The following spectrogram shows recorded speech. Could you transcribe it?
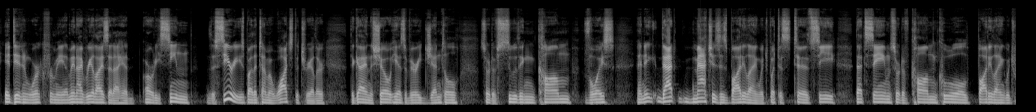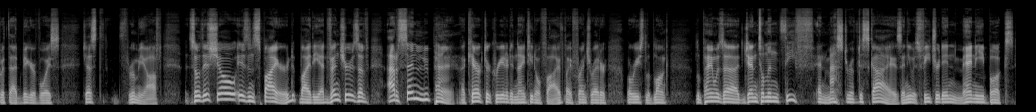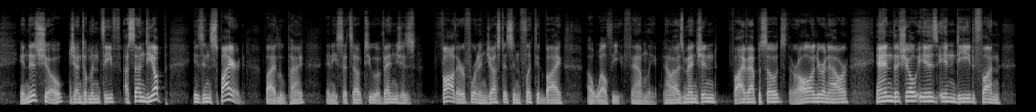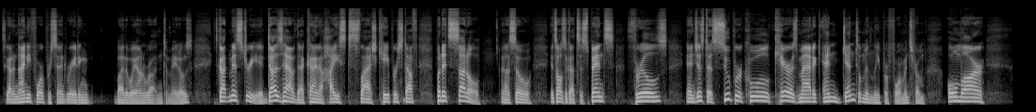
it didn't work for me. I mean, I realized that I had already seen the series by the time I watched the trailer. The guy in the show, he has a very gentle, sort of soothing, calm voice and it, that matches his body language. But to to see that same sort of calm, cool body language with that bigger voice just threw me off. So this show is inspired by the adventures of Arsène Lupin, a character created in 1905 by French writer Maurice Leblanc. Lupin was a gentleman thief and master of disguise, and he was featured in many books. In this show, Gentleman Thief Arsène Diop is inspired by Lupin and he sets out to avenge his father for an injustice inflicted by a wealthy family. Now, as mentioned, five episodes, they're all under an hour, and the show is indeed fun. It's got a 94% rating. By the way, on Rotten Tomatoes, it's got mystery. It does have that kind of heist slash caper stuff, but it's subtle. Uh, so it's also got suspense, thrills, and just a super cool, charismatic, and gentlemanly performance from Omar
